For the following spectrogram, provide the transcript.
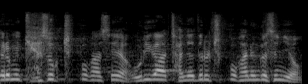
여러분 계속 축복하세요. 우리가 자녀들을 축복하는 것은요.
